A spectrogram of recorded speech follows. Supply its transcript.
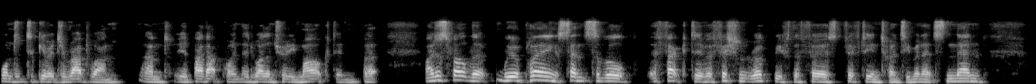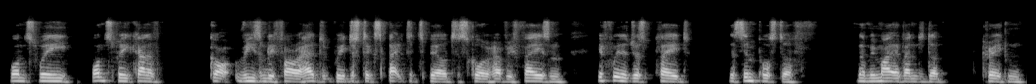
wanted to give it to Radwan, and by that point they'd well and truly marked him. But I just felt that we were playing sensible, effective, efficient rugby for the first 15, 20 minutes, and then once we once we kind of got reasonably far ahead, we just expected to be able to score every phase. And if we'd have just played the simple stuff, then we might have ended up creating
